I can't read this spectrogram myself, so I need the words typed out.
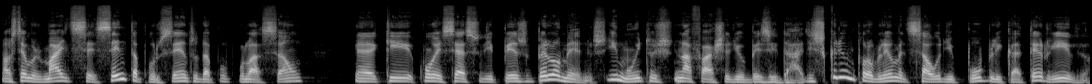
nós temos mais de 60% da população é, que com excesso de peso, pelo menos, e muitos na faixa de obesidade. Isso cria um problema de saúde pública terrível,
